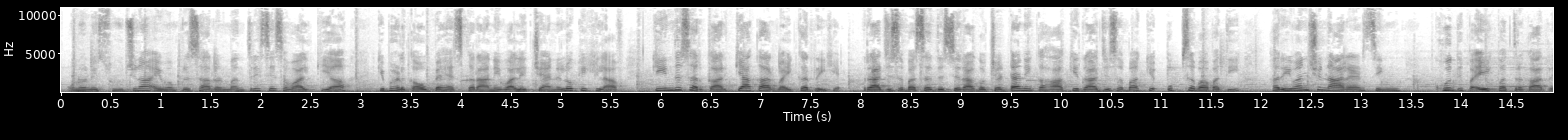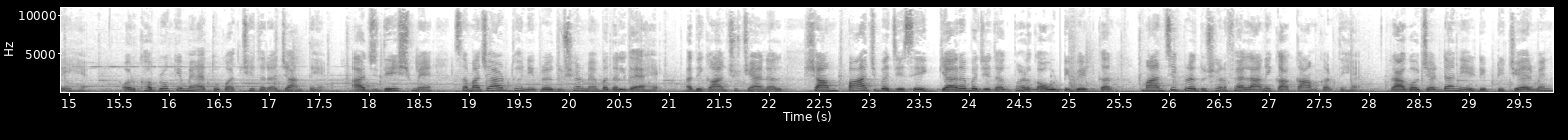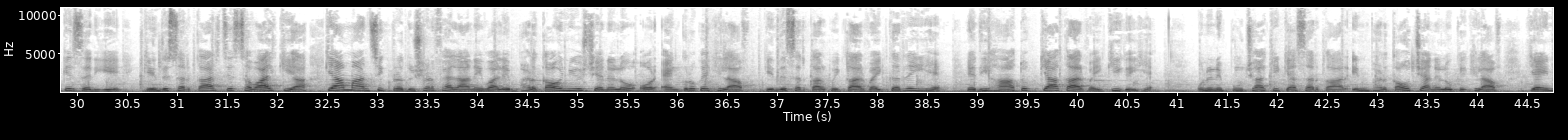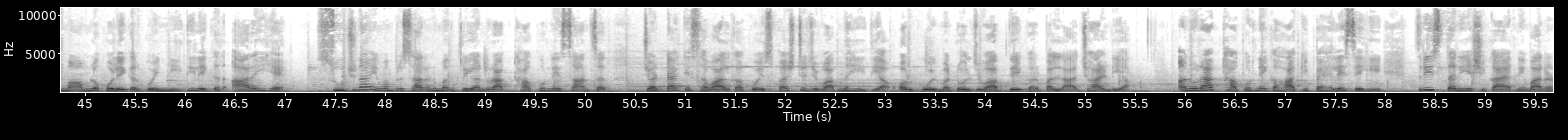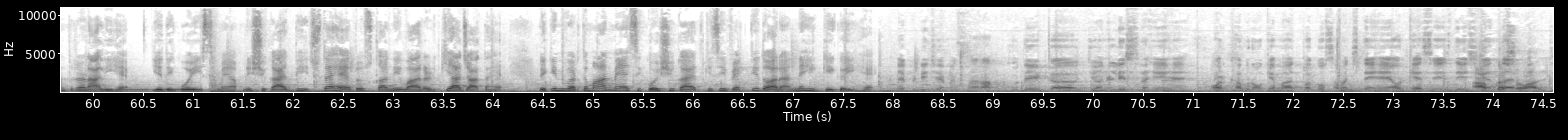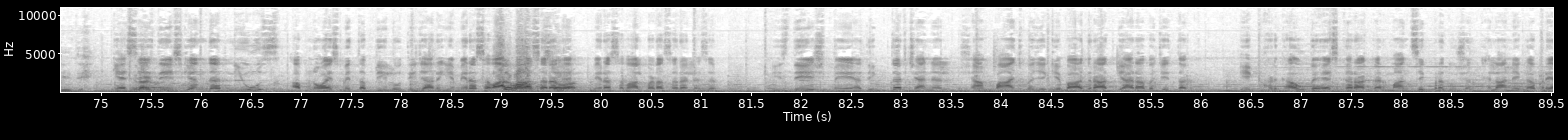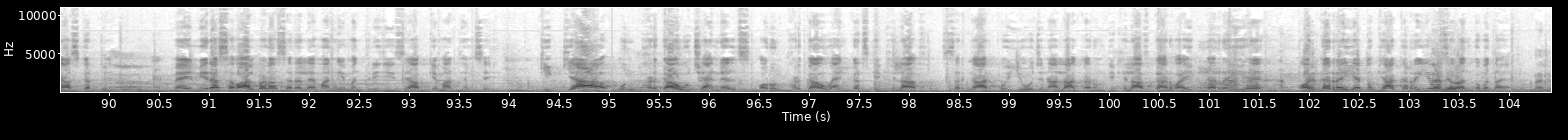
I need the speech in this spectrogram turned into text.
उन्होंने सूचना एवं प्रसारण मंत्री से सवाल किया कि भड़काऊ बहस कराने वाले चैनलों के खिलाफ केंद्र सरकार क्या कार्रवाई कर रही है? राज्यसभा सदस्य राघव चड्डा ने कहा कि राज्यसभा के उप सभापति हरिवंश नारायण सिंह खुद एक पत्रकार रहे हैं और खबरों के महत्व को अच्छी तरह जानते हैं। आज देश में समाचार ध्वनि प्रदूषण में बदल गया है। अधिकांश चैनल शाम पाँच बजे से ग्यारह बजे तक भड़काऊ डिबेट कर मानसिक प्रदूषण फैलाने का काम करते हैं। राघव चड्डा ने डिप्टी चेयरमैन के ज़रिए केंद्र सरकार से सवाल किया, क्या मानसिक प्रदूषण फैलाने वाले भड़काऊ न्यूज़ चैनलों और एंकरों के खिलाफ केंद्र सरकार कोई कार्रवाई कर रही है? यदि हाँ तो क्या कार्रवाई की गई है? उन्होंने पूछा कि क्या सरकार इन भड़काऊ चैनलों के खिलाफ या इन मामलों को लेकर कोई नीति लेकर आ रही है? सूचना एवं प्रसारण मंत्री अनुराग ठाकुर ने सांसद चड्डा के सवाल का कोई स्पष्ट जवाब नहीं दिया और गोल मटोल जवाब देकर पल्ला झाड़ लिया। अनुराग ठाकुर ने कहा कि पहले से ही त्रिस्तरीय शिकायत निवारण प्रणाली है। यदि कोई इसमें अपनी शिकायत भेजता है तो उसका निवारण किया जाता है। लेकिन वर्तमान में ऐसी कोई शिकायत किसी व्यक्ति द्वारा नहीं की गई है। डेप्यूटी चेयरमैन सर आप खुद एक जर्नलिस्ट रहे हैं और खबरों के महत्व को समझते हैं और कैसे इस देश के अंदर सवाल जी जी। कैसे इस देश के अंदर न्यूज़ अब नॉइज़ में तब्दील होती जा रही है? मेरा सवाल बड़ा सरल है। मेरा सवाल बड़ा सरल है सर। देश में अधिकतर चैनल शाम पाँच बजे के बाद रात ग्यारह बजे तक एक भड़काऊ बहस कराकर मानसिक प्रदूषण फैलाने का प्रयास करते हैं। मैं मेरा सवाल बड़ा सरल है माननीय मंत्री जी से आपके माध्यम से कि क्या उन भड़काऊ चैनल्स और उन भड़काऊ एंकर्स के खिलाफ सरकार कोई योजना लाकर उनके खिलाफ कार्रवाई कर रही है? और कर रही है तो क्या कर रही है? वो सदन को बताया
